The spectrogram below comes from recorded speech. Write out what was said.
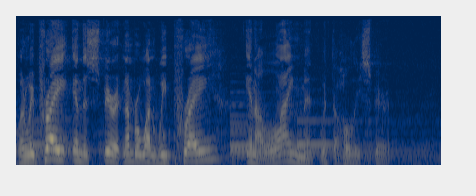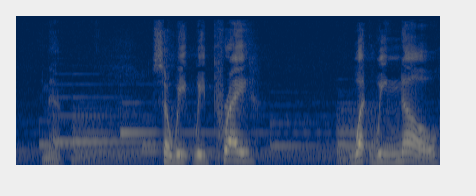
When we pray in the Spirit, number one, we pray in alignment with the Holy Spirit. Amen. So we, we pray what we know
